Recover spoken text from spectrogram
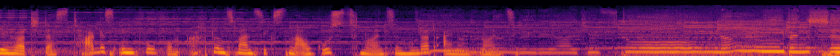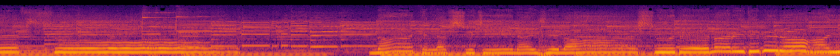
Ihr hört das Tagesinfo vom 28. August 1991. Naglar sudina jilar sudelar dibrai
